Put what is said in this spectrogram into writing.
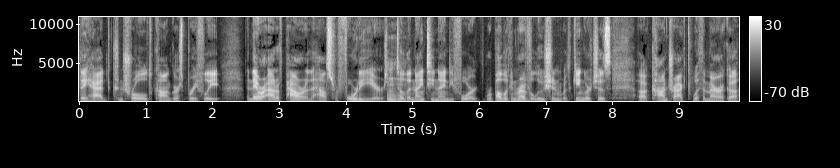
they had controlled Congress briefly, and they were out of power in the House for 40 years mm-hmm. until the 1994 Republican Revolution with Gingrich's uh, contract with America.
